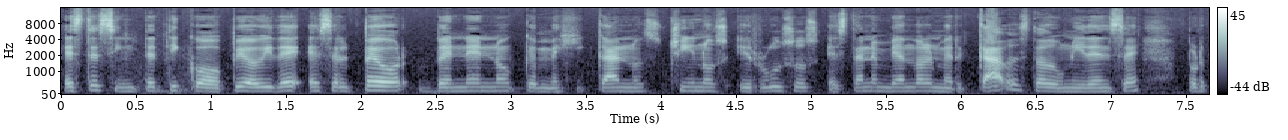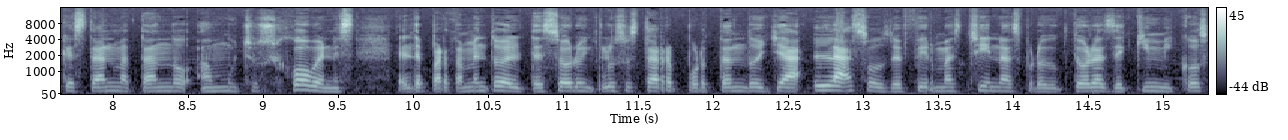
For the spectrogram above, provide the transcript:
este sintético opioide es el peor veneno que mexicanos, chinos y rusos están enviando al mercado estadounidense porque están matando a muchos jóvenes. El Departamento del Tesoro incluso está reportando ya lazos de firmas chinas productoras de químicos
